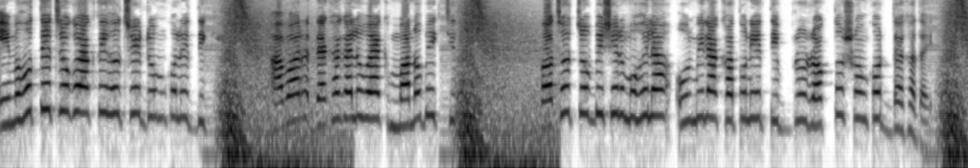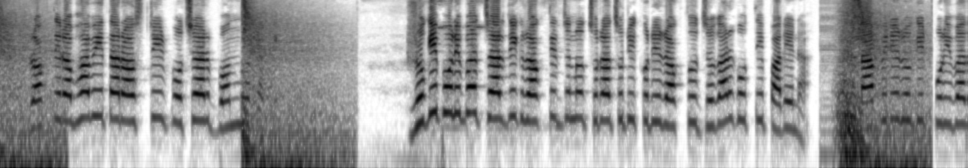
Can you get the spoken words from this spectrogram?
এই মুহূর্তে চোখ রাখতে হচ্ছে ডোমকলের দিকে। আবার দেখা গেল এক মানবিক চিত্র। বছর চব্বিশের মহিলা উর্মিলা খাতুনের তীব্র রক্ত সংকট দেখা দেয়। রক্তের অভাবে তার অস্ত্রের প্রচার বন্ধ থাকে। রোগী পরিবার চারদিক রক্তের জন্য ছোটাছুটি করে রক্ত জোগাড় করতে পারে না। না পেরে রোগীর পরিবার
